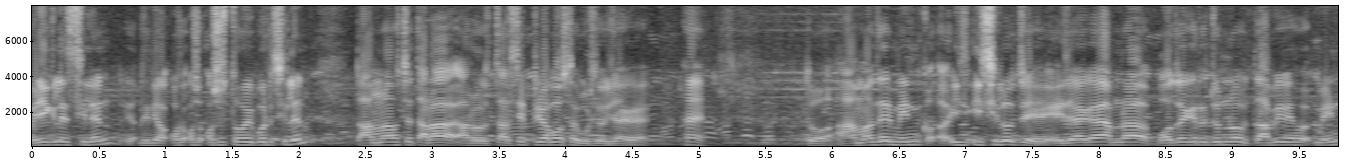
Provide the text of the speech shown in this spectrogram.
মেডিকেলে ছিলেন, তিনি অসুস্থ হয়ে পড়েছিলেন, তো আমরা হচ্ছে তারা আরও তার সেফটির ব্যবস্থা করছি ওই জায়গায় হ্যাঁ? তো আমাদের মেন ই ছিল যে, এই জায়গায় আমরা পদত্যাগের জন্য দাবি মেন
